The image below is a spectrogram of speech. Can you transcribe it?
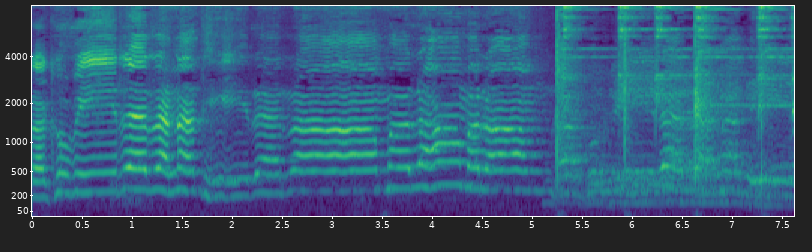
రఘువీర రణధీర రామ రామ రామ రఘువీర రణధీర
